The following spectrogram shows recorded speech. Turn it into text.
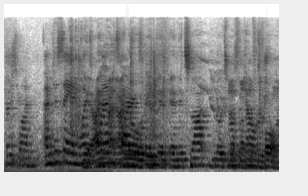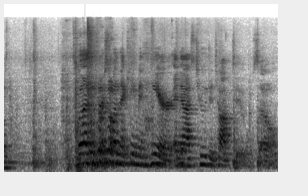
first one. I'm just saying, once Yeah, I, one I, I know, starts, and, they, and, and it's not, you know, it's not That's the not the town's first fault. one. well, that's the first one that came in here and asked who to talk to, so,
